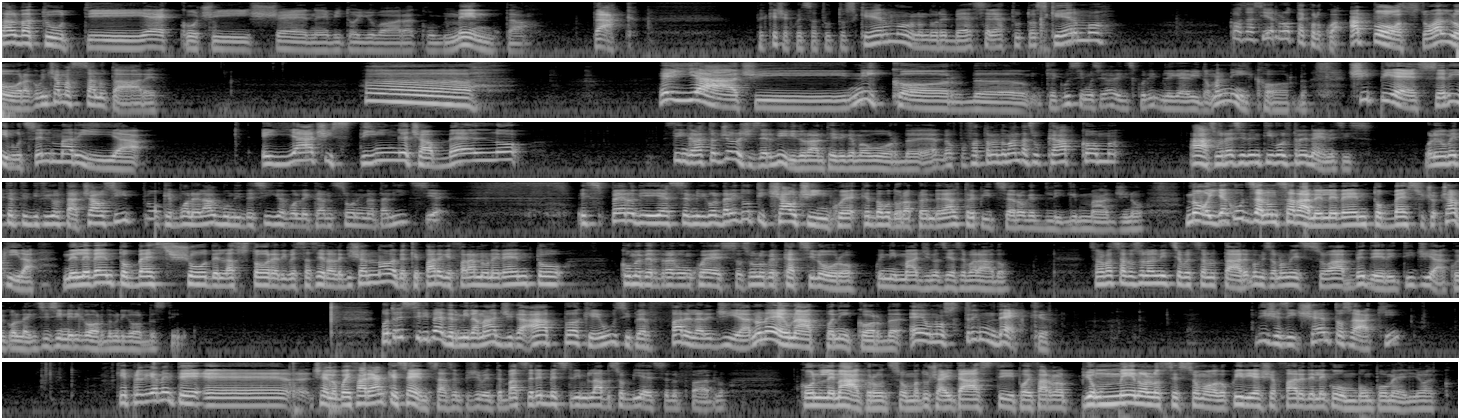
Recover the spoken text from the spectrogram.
Salve a tutti, eccoci, scene, Vito Iovara commenta. Tac. Perché c'è questo a tutto schermo? Non dovrebbe essere a tutto schermo. Cosa si è rotta? Eccolo qua. A posto, allora, cominciamo a salutare. Ah. Eiaci, Nickord, che gusti musicali discutibili che hai avuto, ma Nickord, CPS, Rivuz, El Maria, Eiaci, Sting, ciao bello. Sting, l'altro giorno ci servivi durante i The Game Award, eh, ho fatto una domanda su Capcom, ah, su Resident Evil 3 Nemesis. Volevo metterti in difficoltà. Ciao Sippo, che vuole l'album di De Siga con le canzoni natalizie. E spero di essermi ricordati tutti. Ciao 5, che dopo dovrà prendere altre pizze a Rocket League, immagino. No, Yakuza non sarà nell'evento Best Show. Ciao Kira, nell'evento Best Show della storia di questa sera alle 19, perché pare che faranno un evento come per Dragon Quest, solo per cazzi loro. Quindi immagino sia separato. Sono passato solo all'inizio per salutare, poi mi sono messo a vedere i TGA con i colleghi. Sì, sì, mi ricordo, mi ricordo, Sting. Potresti ripetermi la magica app che usi per fare la regia? Non è un'app, Nicord, è uno Stream Deck. Dicesi 100 sacchi. Che praticamente eh, cioè, lo puoi fare anche senza, semplicemente. Basterebbe Streamlabs OBS per farlo. Con le macro, insomma, tu hai i tasti, puoi farlo più o meno allo stesso modo. Qui riesci a fare delle combo un po' meglio, ecco.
